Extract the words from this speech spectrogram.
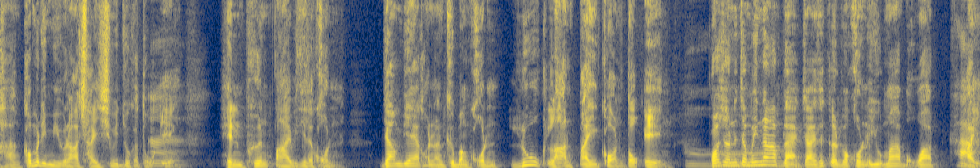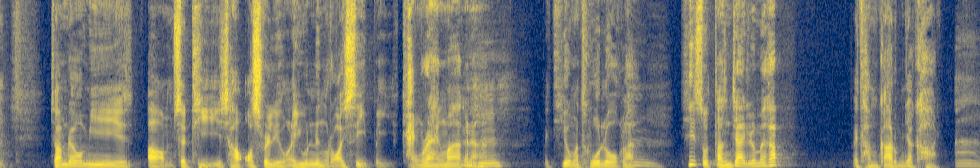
ข้างก็ไม่ได้มีเวลาใช้ชีวิตอยู่กับตัวเอง เห็นเพื่อนตายไปทีละคนย่ำแย่กว่านั้นคือบางคนลูกหลานไปก่อนตัวเองอ๋อเพราะฉะนั้นจะไม่น่าแปลกใจถ้าเกิดว่าคนอายุมากบอกว่าค่ะไป จำได้ว่ามีเอิ่มเศรษฐีชาวออสเตรเลียคนอายุ 104 ปี แข็งแรงมากนะฮะอือหือไปเที่ยวมาทั่วโลกแล้วอืมที่สุดตัดสินใจรู้ไหมครับ ไปทำการุญยฆาตอ่า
